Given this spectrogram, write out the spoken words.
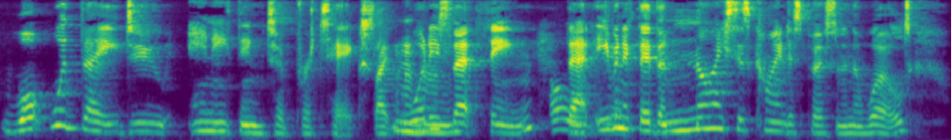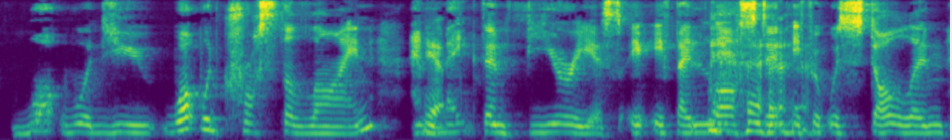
what would they do anything to protect like mm-hmm. what is mm-hmm. that thing oh, that even if they're the nicest kindest person in the world what would you what would cross the line and yeah. make them furious if, if they lost it if it was stolen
